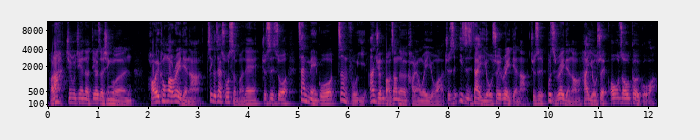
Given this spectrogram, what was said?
好啦，进入今天的第二则新闻，华为控告瑞典啊，这个在说什么呢？就是说，在美国政府以安全保障的考量为由啊，就是一直在游说瑞典啦，就是不止瑞典哦，它游说欧洲各国啊。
